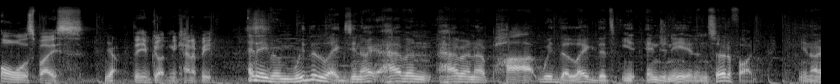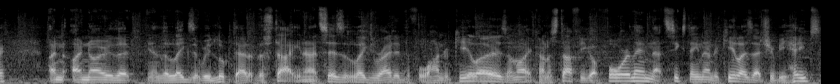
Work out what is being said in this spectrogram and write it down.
all the space Yeah. that you've got in your canopy. And even with the legs, you know, having having a part with the leg that's engineered and certified, you know. And I know that you know, the legs that we looked at at the start, you know, it says the legs rated to 400 kilos and all that kind of stuff. You got four of them, that's 1600 kilos, that should be heaps.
